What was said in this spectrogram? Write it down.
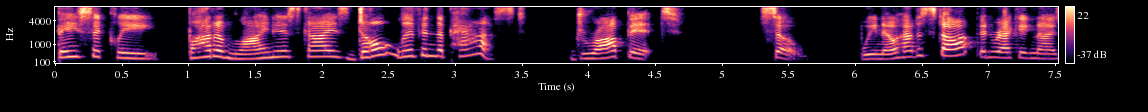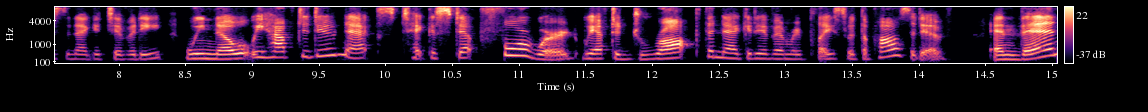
Basically, bottom line is, guys, don't live in the past, drop it. So we know how to stop and recognize the negativity. We know what we have to do next. Take a step forward. We have to drop the negative and replace with the positive. And then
